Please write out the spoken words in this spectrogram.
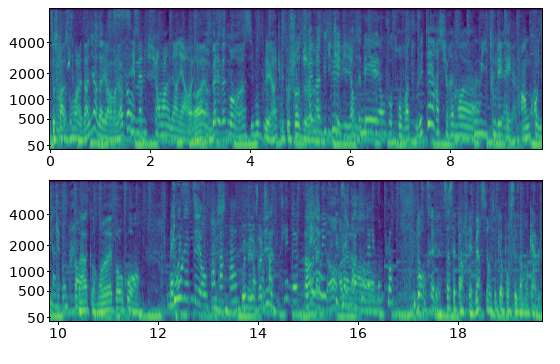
Ce sera sûrement la dernière d'ailleurs, avant les vacances. C'est même sûrement la dernière, ouais. Ouais, un bel événement, hein, s'il vous plaît. Hein, quelque chose de. Je vais m'appliquer, Vivian. Mais on vous retrouvera tout l'été, rassurez-moi. Oui, tout l'été, en chronique. Plans. D'accord, on ne me met pas au courant. Ben, Tout l'été en plus. Oui, mais sera toutes les deux. Ah, Eh oui, d'accord. Oh là c'est moi là. qui aurai les bons plans. Bon, très bien, ça c'est parfait. Merci en tout cas pour ces immanquables.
